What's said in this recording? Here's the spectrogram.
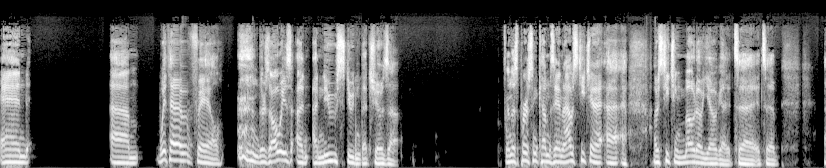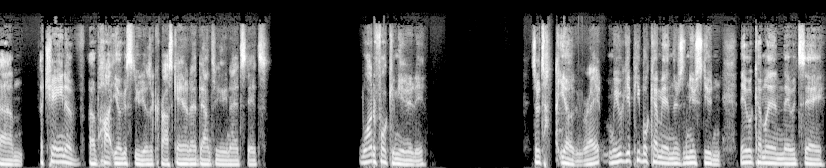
And um, without fail, there's always a, a, new student that shows up. And this person comes in. I was teaching. A, a, I was teaching Modo Yoga. It's a. It's a. Um, a chain of, of hot yoga studios across Canada down through the United States. Wonderful community. So it's hot yoga, right? We would get people come in. There's a new student. They would come in. They would say,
